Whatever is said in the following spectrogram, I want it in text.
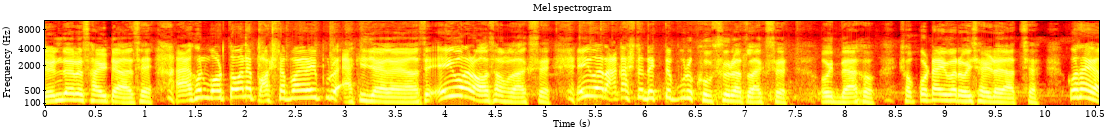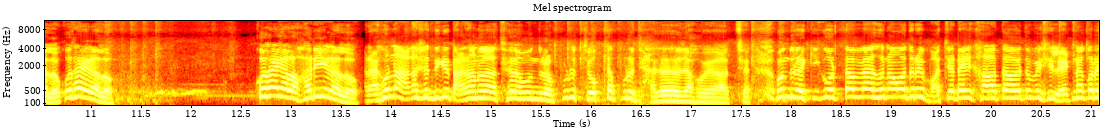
ডেঞ্জারের সাইডে আছে। আর এখন বর্তমানে পাঁচটা পায়রাই পুরো একই জায়গায় আছে। এইবার অসাম লাগছে। এইবার আকাশটা দেখতে পুরো খুবসুরত লাগছে। ওই দেখো, সবকটা এবার ওই সাইডে যাচ্ছে। কোথায় গেল? কোথায় গেল? কোথায় গেল? হারিয়ে গেল। আর এখন আকাশের দিকে তাকানো যাচ্ছে না বন্ধুরা, পুরো চোখটা পুরো ঝাঁঝা ঝাঁঝা হয়ে যাচ্ছে। বন্ধুরা, কি করতে হবে এখন? আমাদের ওই বাচ্চাটাকে খাওয়াতে হবে তো বেশি লেট না করে।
